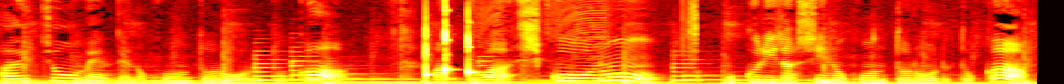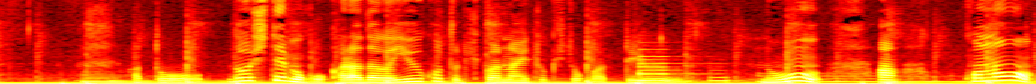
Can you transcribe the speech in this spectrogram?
体調面でのコントロールとかあとは思考の送り出しのコントロールとかあとどうしてもこう体が言うこと聞かない時とかっていうのをあこの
